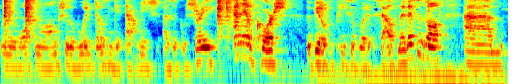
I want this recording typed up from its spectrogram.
when you're walking along so the wood doesn't get damaged as it goes through. And then of course the beautiful piece of wood itself. Now this is off um,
